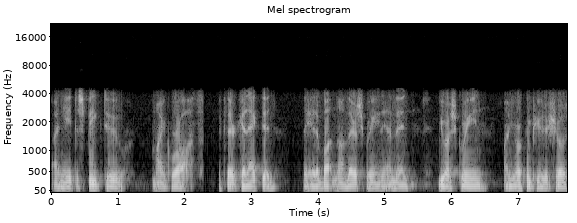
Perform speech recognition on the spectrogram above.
I need to speak to Mike Roth. If they're connected, they hit a button on their screen, and then your screen on your computer shows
